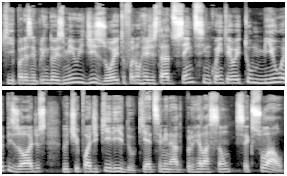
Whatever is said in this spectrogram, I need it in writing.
que, por exemplo, em 2018 foram registrados 158 mil episódios do tipo adquirido, que é disseminado por relação sexual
